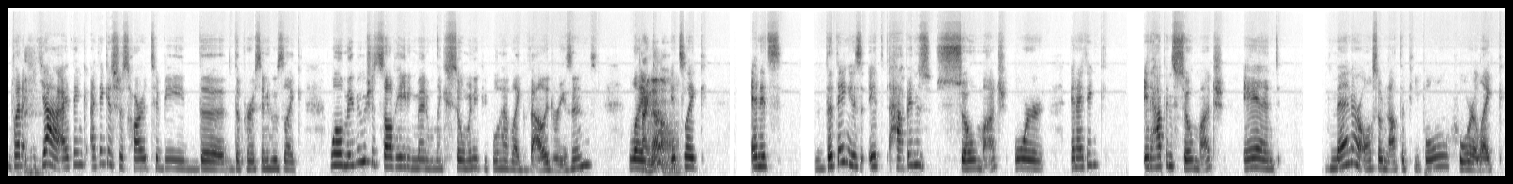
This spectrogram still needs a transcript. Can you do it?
but yeah, I think I think it's just hard to be the the person who's like, well, maybe we should stop hating men when like so many people have like valid reasons. Like I know. it's like and it's the thing is it happens so much or and I think it happens so much and men are also not the people who are like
